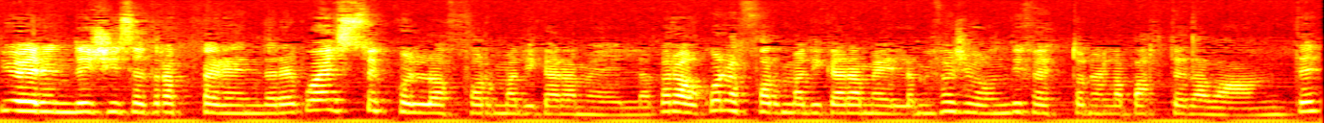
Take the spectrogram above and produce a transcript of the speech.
Io ero indecisa tra prendere questo e quello a forma di caramella però quello a forma di caramella mi faceva un difetto nella parte davanti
